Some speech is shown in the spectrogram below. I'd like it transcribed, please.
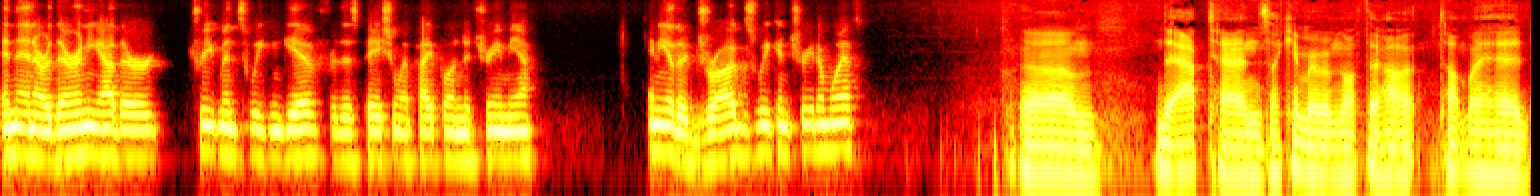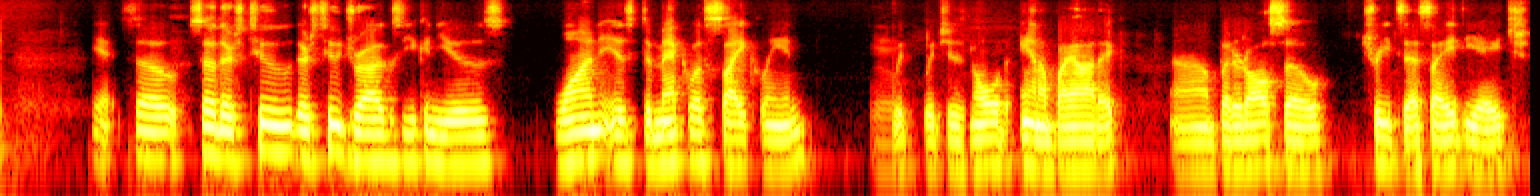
and then are there any other treatments we can give for this patient with hyponatremia? Any other drugs we can treat them with? Um, the vaptans, I can't remember them off the top of my head. Yeah, so so there's two there's two drugs you can use. One is demeclocycline, which, which is an old antibiotic, uh, but it also treats SIADH.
